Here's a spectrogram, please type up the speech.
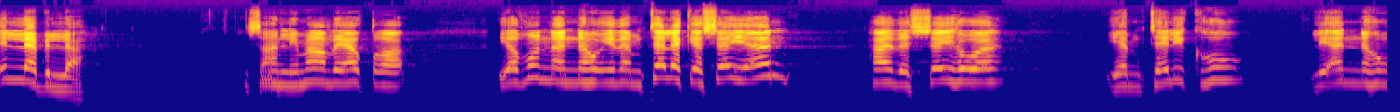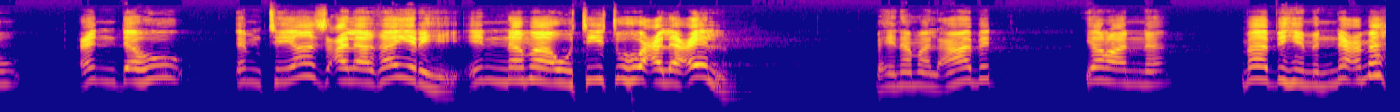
إلا بالله. الإنسان لماذا يطغى؟ يظن أنه إذا امتلك شيئا هذا الشيء هو يمتلكه لأنه عنده امتياز على غيره إنما أوتيته على علم. بينما العابد يرى أن ما به من نعمة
